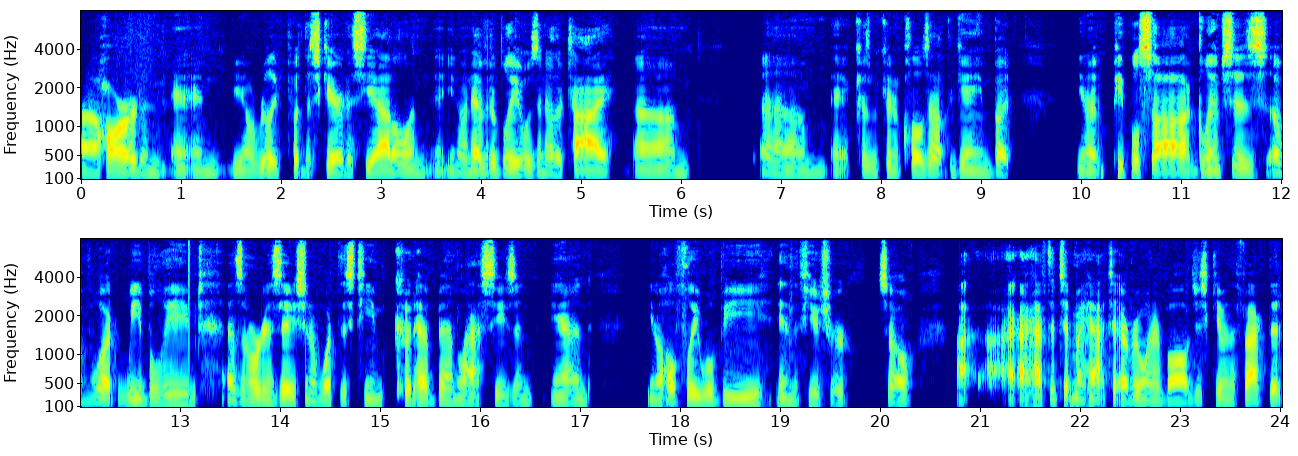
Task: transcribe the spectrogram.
uh, hard and, and, and you know really put the scare to Seattle and you know inevitably it was another tie um, um, because um, we couldn't close out the game but you know people saw glimpses of what we believed as an organization of what this team could have been last season and you know hopefully will be in the future so I, I have to tip my hat to everyone involved just given the fact that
